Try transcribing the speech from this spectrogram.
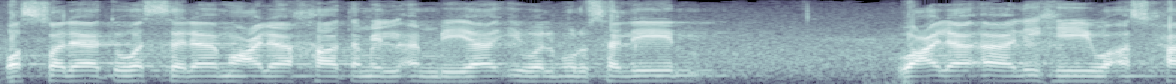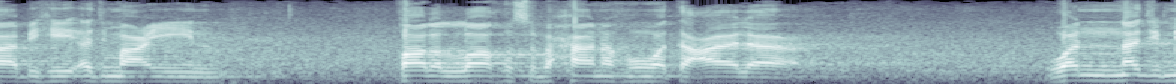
والصلاة والسلام على خاتم الأنبياء والمرسلين وعلى آله وأصحابه أجمعين. قال الله سبحانه وتعالى والنجم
